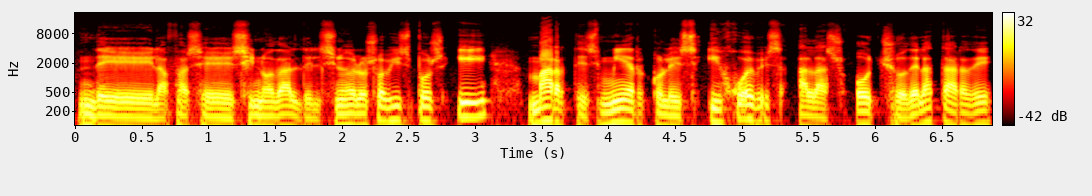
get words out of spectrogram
de la fase sinodal del Sino de los Obispos y martes, miércoles y jueves a las 8 de la tarde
